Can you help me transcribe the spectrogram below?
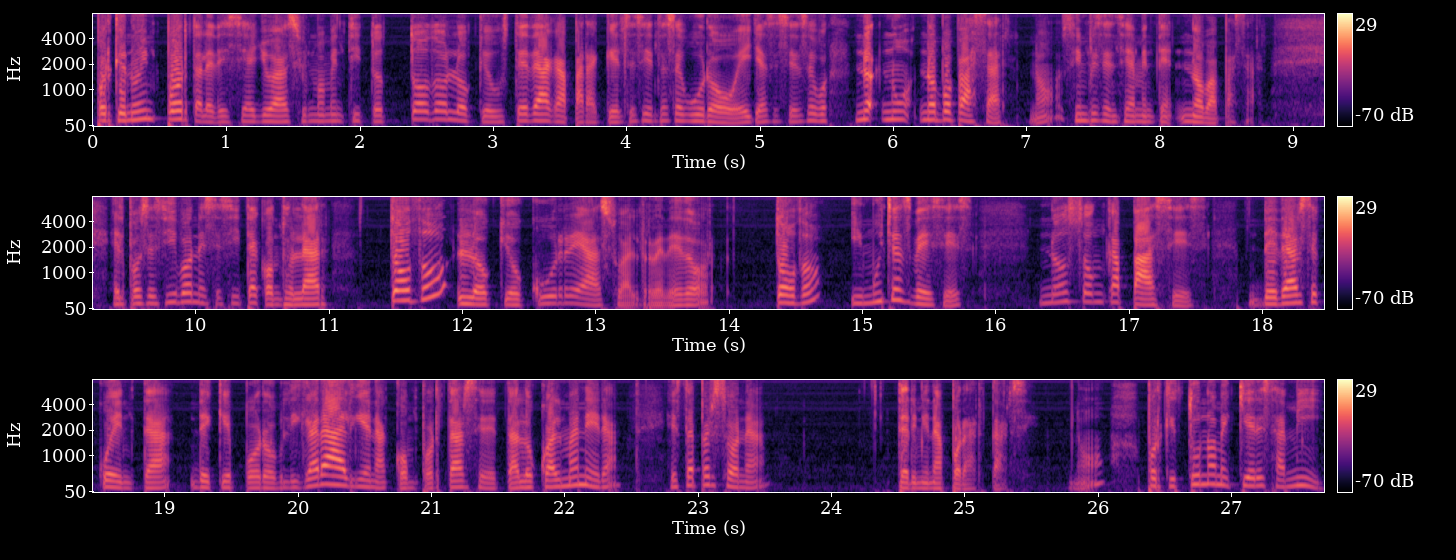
Porque no importa, le decía yo hace un momentito, todo lo que usted haga para que él se sienta seguro o ella se sienta seguro, no, no, no va a pasar, ¿no? Simple y sencillamente no va a pasar. El posesivo necesita controlar todo lo que ocurre a su alrededor, todo, y muchas veces no son capaces de darse cuenta de que por obligar a alguien a comportarse de tal o cual manera, esta persona termina por hartarse, ¿no? Porque tú no me quieres a mí,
